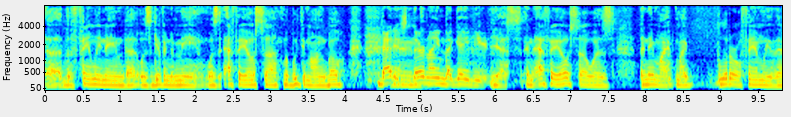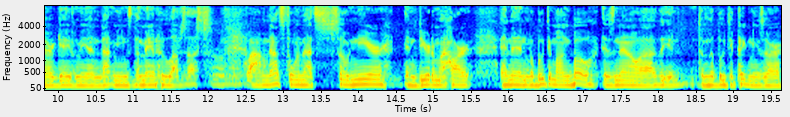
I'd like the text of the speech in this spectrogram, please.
uh, the family name that was given to me was Efeosa Mabutimangbo. that is And- their name they gave you. Yes, and Efeosa was the name my, my literal family there gave me, and that means the man who loves us. Wow. Um, and that's the one that's so near and dear to my heart. And then Mabuti Mangbo is now uh, the the Mabuti pygmies are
